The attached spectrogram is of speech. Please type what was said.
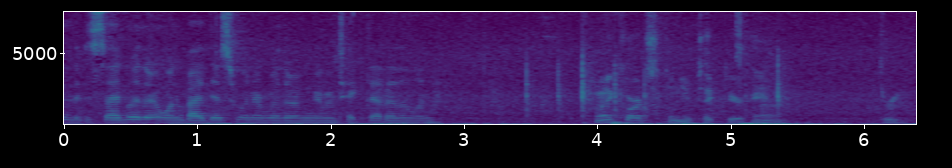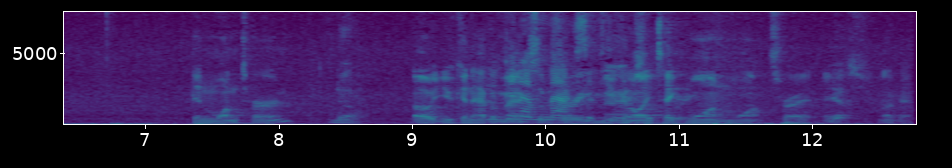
trying to decide whether I want to buy this one or whether I'm going to take that other one. How many cards can you take to your hand Three. in one turn? No. Oh, you can have You a can max have of a max three. of You three. can only take one once, right? Yeah. Yes. Okay.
